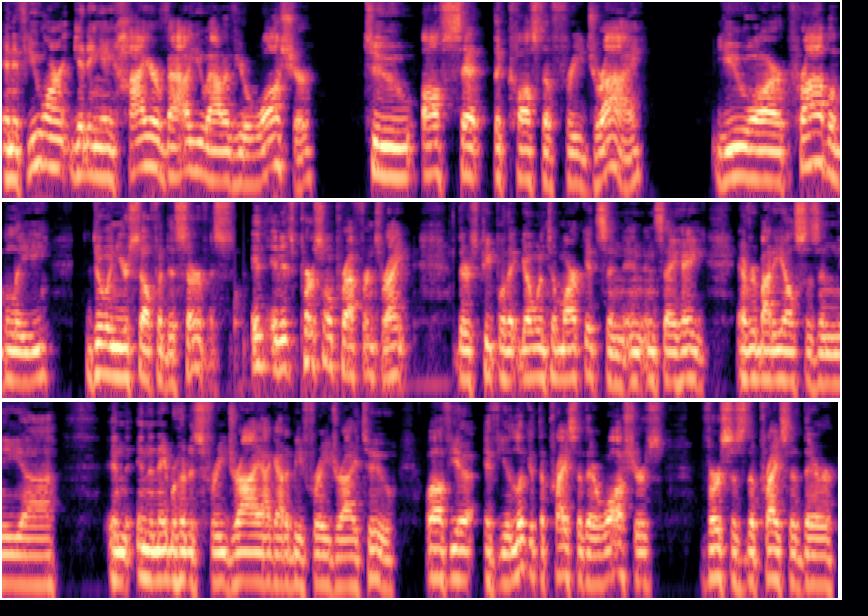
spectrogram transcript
And if you aren't getting a higher value out of your washer to offset the cost of free dry, you are probably doing yourself a disservice. It, and it's personal preference, right? There's people that go into markets and, and, and say, hey, everybody else is in the, uh, in, in the neighborhood is free dry. I got to be free dry too well, if you if you look at the price of their washers versus the price of their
